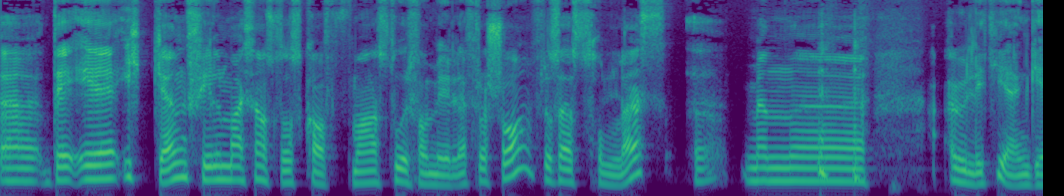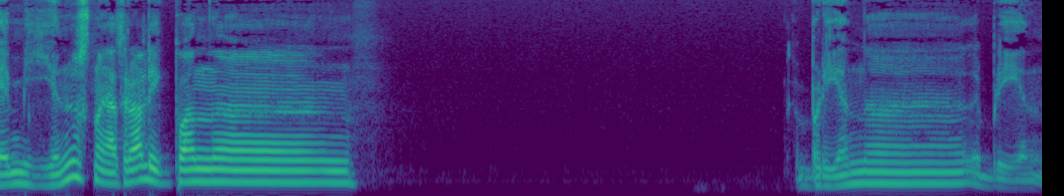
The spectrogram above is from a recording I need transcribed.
Eh, Det er ikke en film jeg kommer til å skaffe meg storfamilie for å se, for å si det sånn. Eh, Men eh, jeg vil ikke gi en G minus, nei. Jeg tror jeg ligger på en Det blir en Det blir en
